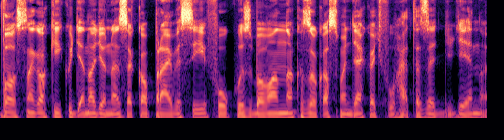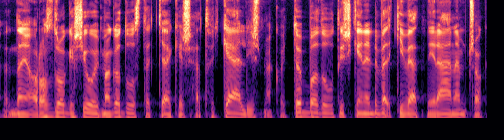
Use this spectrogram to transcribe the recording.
valószínűleg akik ugye nagyon ezek a privacy fókuszban vannak, azok azt mondják, hogy fú, hát ez egy ugye nagyon rossz dolog, és jó, hogy megadóztatják, és hát hogy kell is, meg hogy több adót is kéne kivetni rá, nem csak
